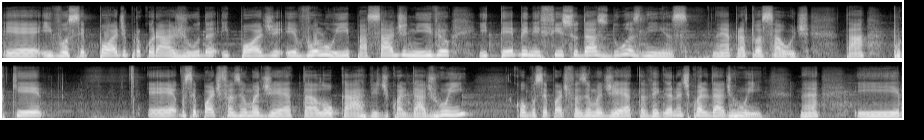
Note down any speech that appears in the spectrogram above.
É, e você pode procurar ajuda e pode evoluir, passar de nível e ter benefício das duas linhas, né, para a tua saúde, tá? Porque é, você pode fazer uma dieta low carb de qualidade ruim, como você pode fazer uma dieta vegana de qualidade ruim, né? E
